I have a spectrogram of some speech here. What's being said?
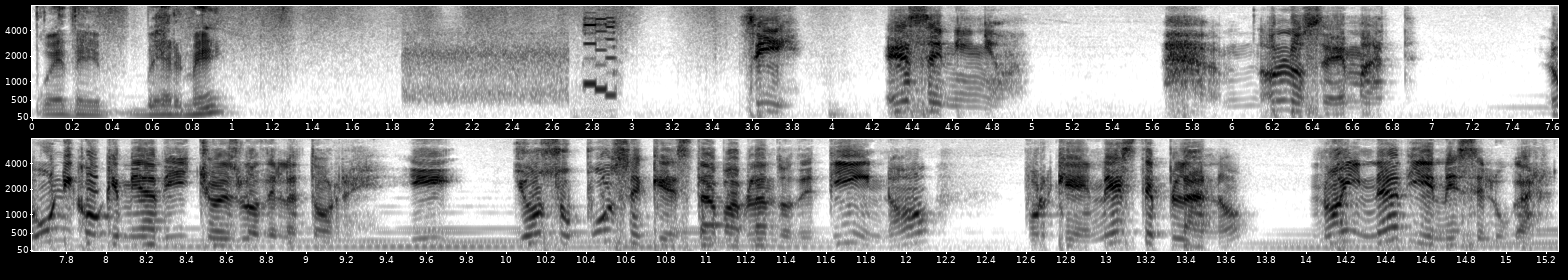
puede verme? Sí, ese niño. No lo sé, Matt. Lo único que me ha dicho es lo de la torre. Y yo supuse que estaba hablando de ti, ¿no? Porque en este plano no hay nadie en ese lugar.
